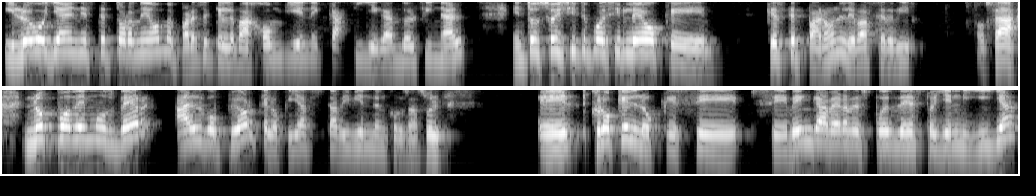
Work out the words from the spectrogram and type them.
Y luego ya en este torneo me parece que el bajón viene casi llegando al final. Entonces hoy sí te puedo decir, Leo, que, que este parón le va a servir. O sea, no podemos ver algo peor que lo que ya se está viviendo en Cruz Azul. Eh, creo que lo que se, se venga a ver después de esto y en liguilla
